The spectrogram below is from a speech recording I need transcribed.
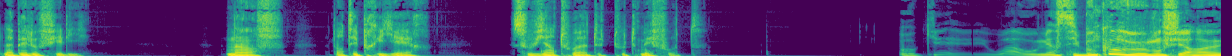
La belle Ophélie. Nymphe, dans tes prières, souviens-toi de toutes mes fautes. Ok, waouh, merci beaucoup, mon cher. euh.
